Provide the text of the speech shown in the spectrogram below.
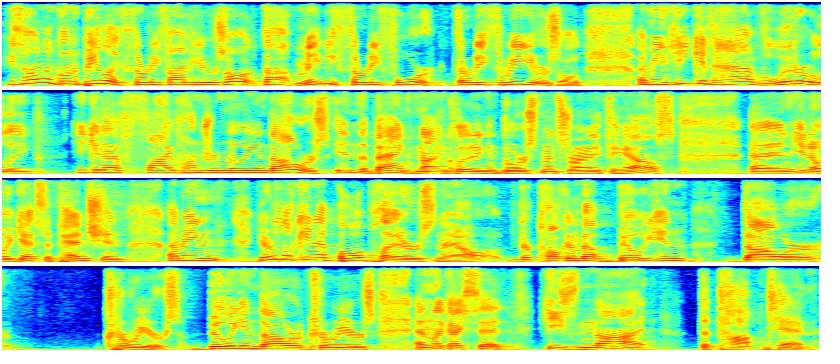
He's only going to be like 35 years old, maybe 34, 33 years old. I mean, he could have literally, he could have $500 million in the bank, not including endorsements or anything else. And, you know, he gets a pension. I mean, you're looking at ball players now, they're talking about billion dollar careers, billion dollar careers. And like I said, he's not the top 10.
